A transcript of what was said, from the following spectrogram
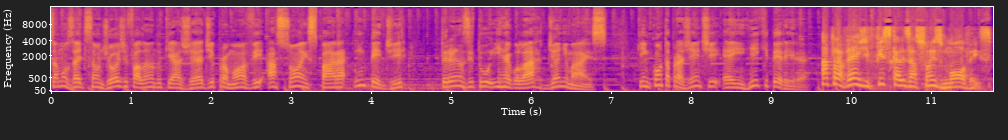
Começamos a edição de hoje falando que a GED promove ações para impedir trânsito irregular de animais. Quem conta pra gente é Henrique Pereira. Através de fiscalizações móveis,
